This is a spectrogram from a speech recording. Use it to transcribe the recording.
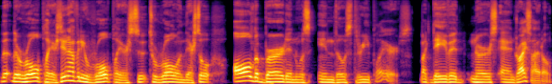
The, the role players they didn't have any role players to, to roll in there, so all the burden was in those three players, like David, Nurse, and Draisaitl.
